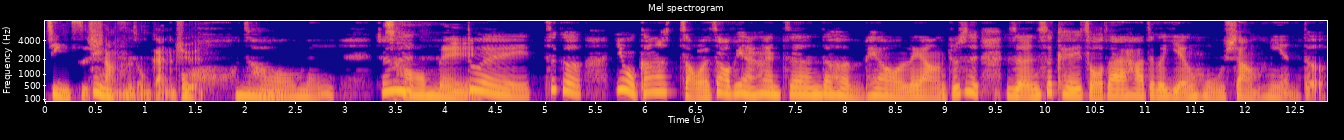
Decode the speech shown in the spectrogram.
镜子上那种感觉，超美，嗯、就是超美。对这个，因为我刚刚找了照片来看，真的很漂亮。就是人是可以走在它这个盐湖上面的，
